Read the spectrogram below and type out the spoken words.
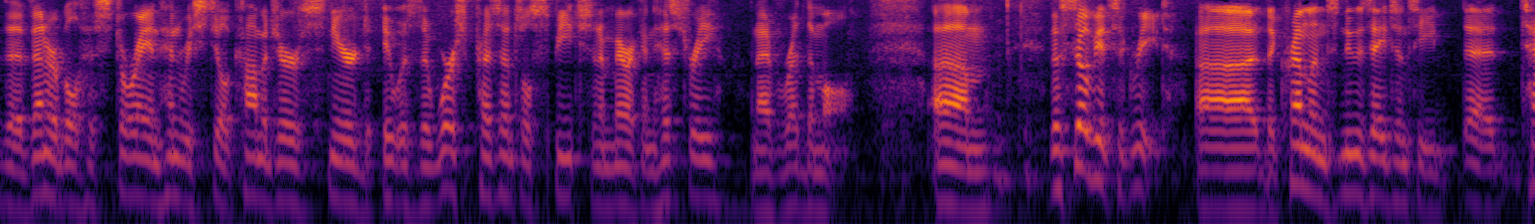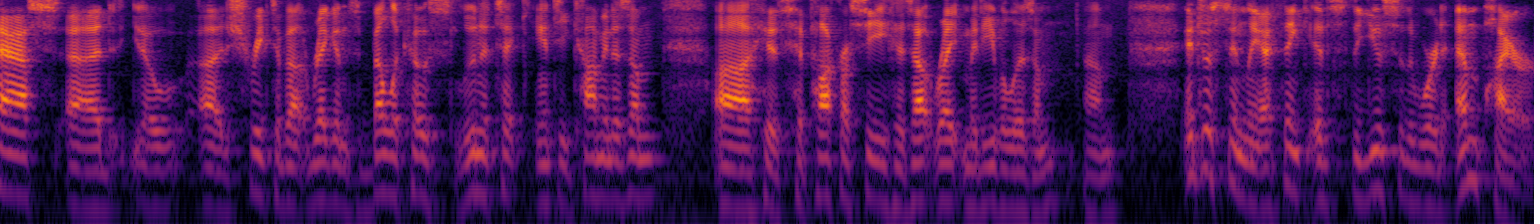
The venerable historian Henry Steele Commager sneered, "It was the worst presidential speech in American history, and I've read them all." Um, the Soviets agreed. Uh, the Kremlin's news agency uh, TASS, uh, you know, uh, shrieked about Reagan's bellicose, lunatic anti-communism, uh, his hypocrisy, his outright medievalism. Um, Interestingly, I think it's the use of the word empire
